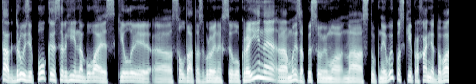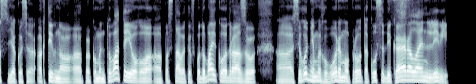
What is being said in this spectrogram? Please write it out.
Так, друзі, поки Сергій набуває скіли е, солдата Збройних сил України, е, ми записуємо наступний випуск. І прохання до вас якось активно е, прокоментувати його, поставити вподобайку одразу. Сьогодні ми говоримо про таку собі Керолайн Левіт,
